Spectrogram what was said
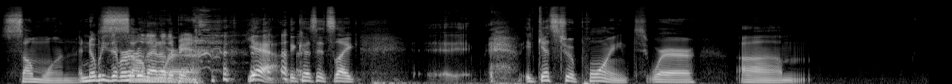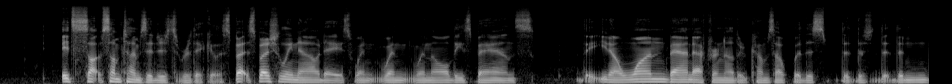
someone And nobody's ever heard of that other band. yeah, because it's like it gets to a point where um, it's sometimes it is ridiculous, but especially nowadays when when when all these bands, they, you know, one band after another comes up with this the, this, the, the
